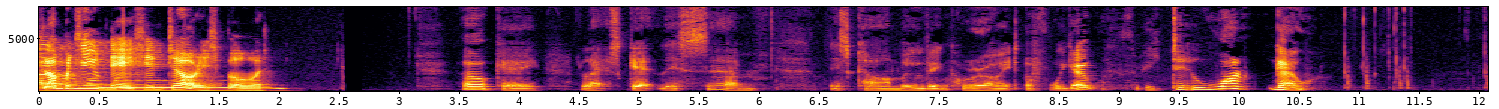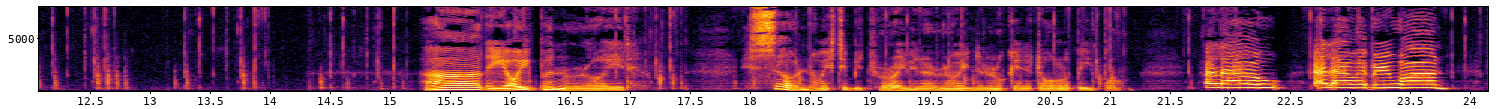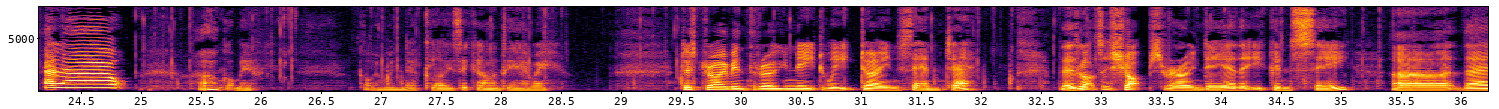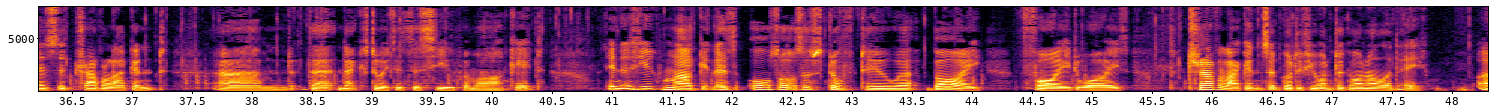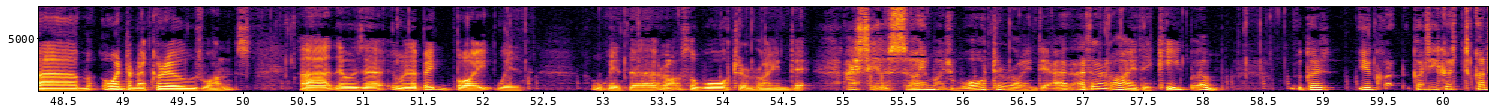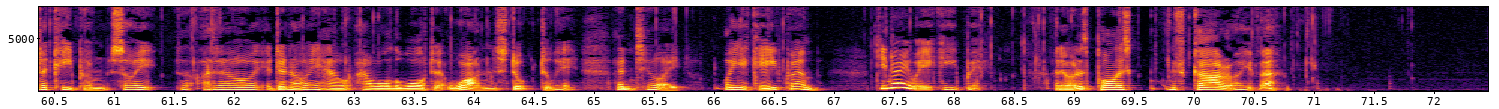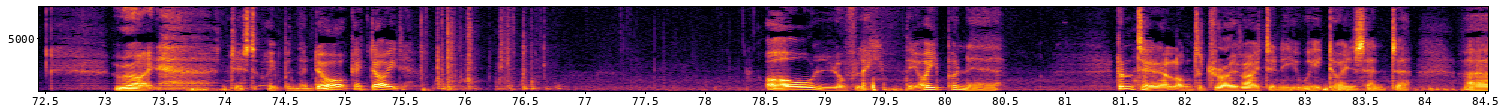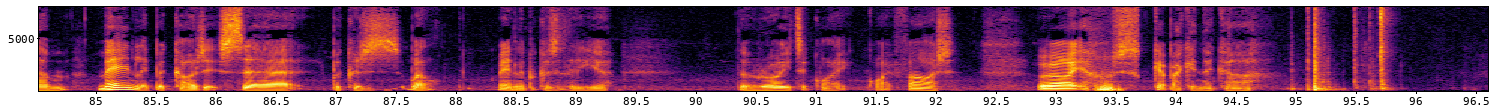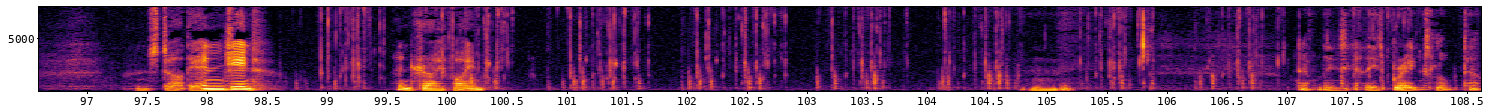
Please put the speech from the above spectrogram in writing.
Slumpitude Nation Tourist Board. Okay, let's get this um, this car moving. Right, off we go. Three, two, one, go. Ah, the open ride. It's so nice to be driving around and looking at all the people. Hello, hello everyone, hello. Oh, got me, got my window closed. They can't hear me. Just driving through Neatweed Town Centre. There's lots of shops around here that you can see. Uh, there's the travel agent, and the, next to it is the supermarket. In the supermarket, there's all sorts of stuff to uh, buy food wise. Travel agents are good if you want to go on holiday. Um, I went on a cruise once. Uh, there was a it was a big boat with with uh, lots of water around it. Actually, there was so much water around it. I, I don't know how they keep them because you got, got you got, got to keep them. So I, I don't know. I don't know how, how all the water one stuck to it, and two where you keep them. Do you know where you keep it? Anyway, let's pull this this car over. Right, just open the door. Get tight. Oh, lovely. The open air. Doesn't take that long to drive out to Neatweed Town Centre, um, mainly because it's uh, because well, mainly because of the uh, the rides are quite quite fast. Right, just get back in the car and start the engine and drive home. Hmm. Definitely need to get these brakes looked at.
